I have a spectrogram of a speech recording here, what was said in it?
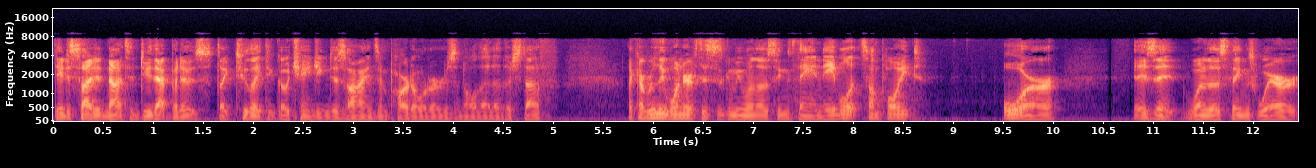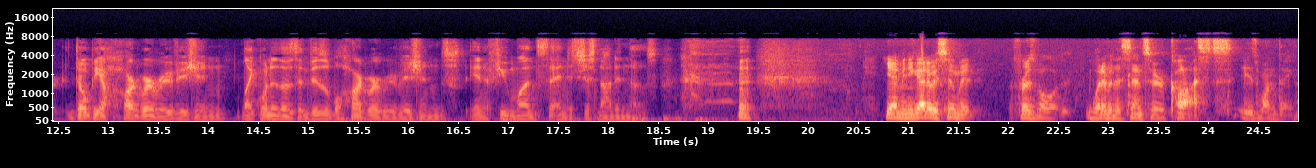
they decided not to do that, but it was like too late to go changing designs and part orders and all that other stuff. Like I really wonder if this is gonna be one of those things they enable at some point, or is it one of those things where there'll be a hardware revision, like one of those invisible hardware revisions in a few months, and it's just not in those. Yeah, I mean, you got to assume it. First of all, whatever the sensor costs is one thing.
